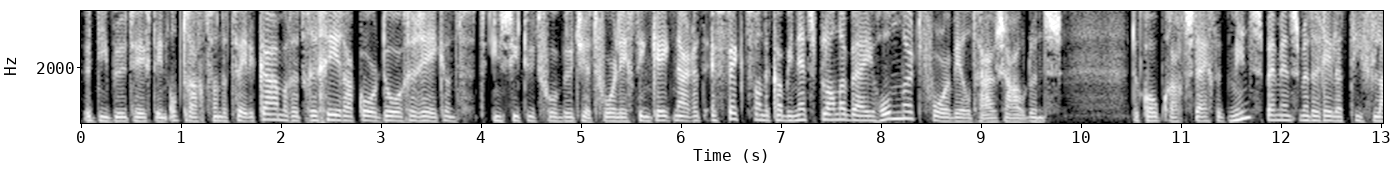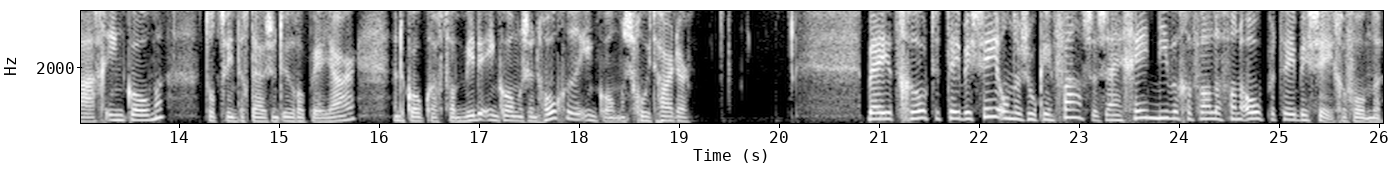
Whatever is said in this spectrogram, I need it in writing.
Het Nibud heeft in opdracht van de Tweede Kamer het regeerakkoord doorgerekend. Het Instituut voor Budgetvoorlichting keek naar het effect van de kabinetsplannen bij 100 voorbeeldhuishoudens. De koopkracht stijgt het minst bij mensen met een relatief laag inkomen, tot 20.000 euro per jaar. En de koopkracht van middeninkomens en hogere inkomens groeit harder. Bij het grote TBC-onderzoek in Fase zijn geen nieuwe gevallen van open TBC gevonden.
